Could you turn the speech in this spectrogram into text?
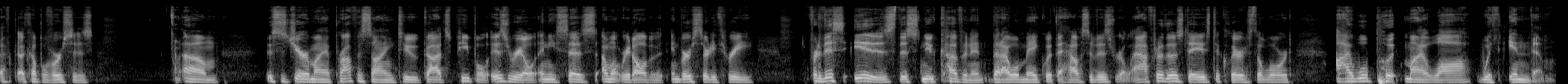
a, a couple verses. Um, this is Jeremiah prophesying to God's people, Israel, and he says, I won't read all of it. In verse 33, For this is this new covenant that I will make with the house of Israel. After those days, declares the Lord, I will put my law within them.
